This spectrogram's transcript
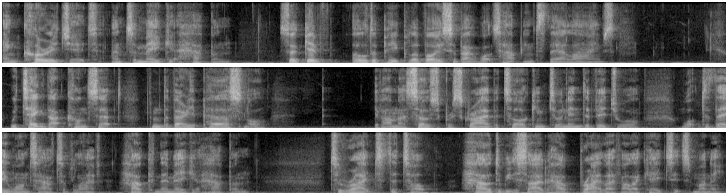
encourage it, and to make it happen. So give older people a voice about what's happening to their lives. We take that concept from the very personal. If I'm a social prescriber talking to an individual, what do they want out of life? How can they make it happen? To right to the top, how do we decide how Bright Life allocates its money?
